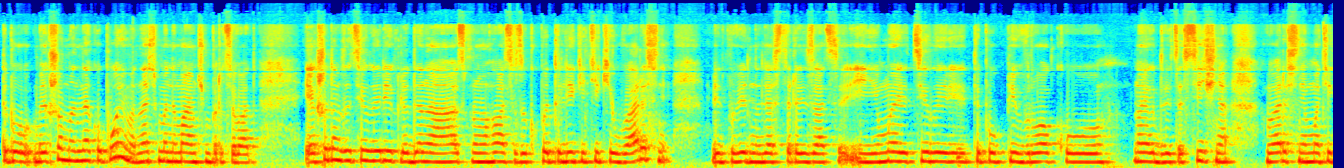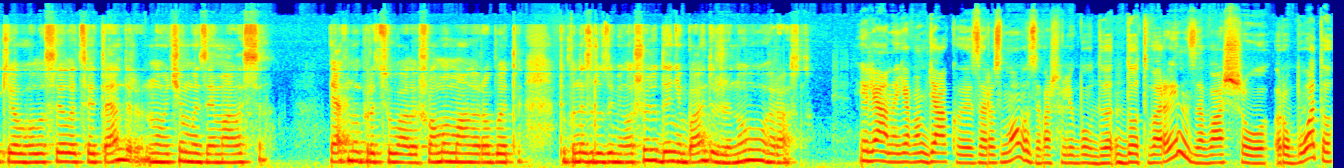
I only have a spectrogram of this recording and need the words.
Типу, якщо ми не купуємо, значить ми не маємо чим працювати. Якщо там за цілий рік людина спромоглася закупити ліки тільки у вересні, відповідно для стерилізації, і ми цілий типу півроку, ну як дивіться, січня, вересня ми тільки оголосили цей тендер. Ну чим ми займалися? Як ми працювали, що ми мали робити? Типу не зрозуміло, що людині байдуже, ну гаразд. Юліана, я вам дякую за розмову, за вашу любов до, тварин, за вашу роботу.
